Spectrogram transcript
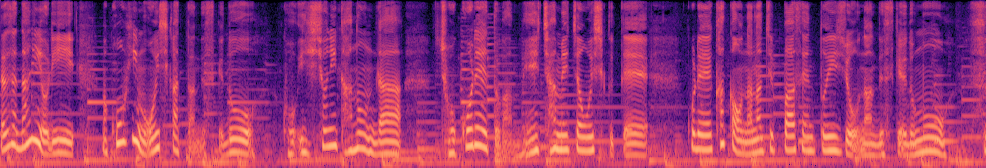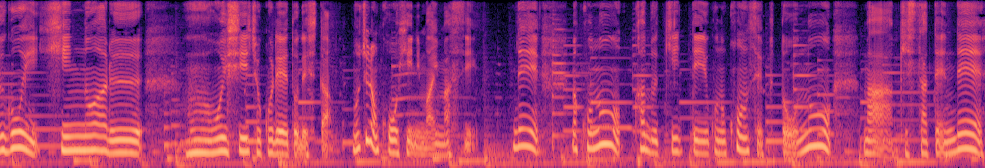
で私は何より、まあ、コーヒーも美味しかったんですけどこう一緒に頼んだチョコレートがめちゃめちゃ美味しくてこれカカオ70%以上なんですけれどもすごい品のある、うん、美味しいチョコレートでしたもちろんコーヒーにも合いますしで、まあ、この歌舞伎っていうこのコンセプトの、まあ、喫茶店で、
